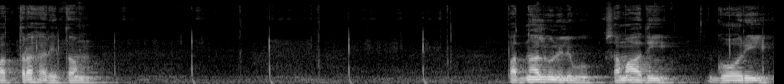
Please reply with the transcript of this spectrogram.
పత్రహరితం. పద్నాలుగు నిలువు సమాధి గోరి.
